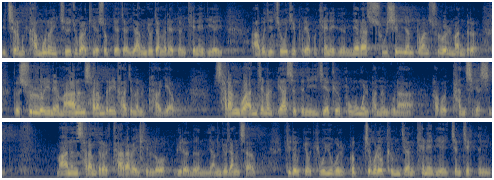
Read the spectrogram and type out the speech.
이처럼 가문의 저주가 계속되자 양조장을 했던 케네디의 아버지 조지 F. 케네디는 내가 수십 년 동안 술을 만들어 그 술로 인해 많은 사람들의 가정을 파괴하고 사랑과 안정을 빼앗았더니 이제 그 보응을 받는구나 하고 탄식했습니다. 많은 사람들을 타락의 길로 밀어넣은 양조장사하고 기독교 교육을 법적으로 금지한 케네디의 정책 등이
